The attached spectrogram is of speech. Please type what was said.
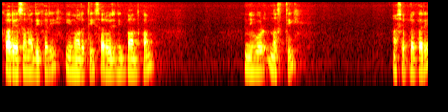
कार्यासन अधिकारी इमारती सार्वजनिक बांधकाम निवड नसती अशा प्रकारे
